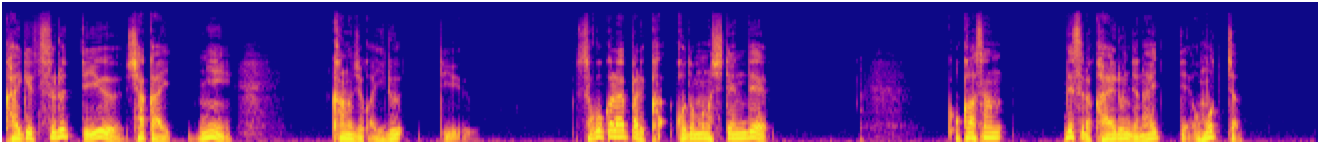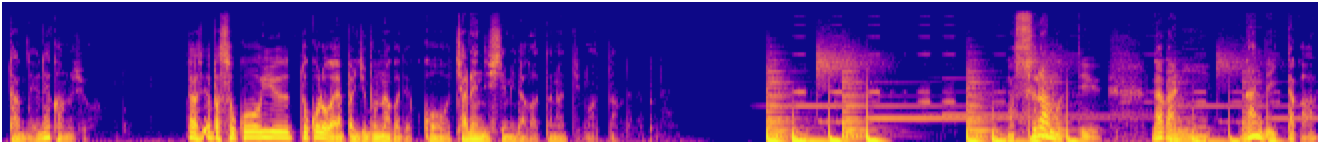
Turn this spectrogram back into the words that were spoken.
解決するっていう社会に彼女がいるっていうそこからやっぱり子供の視点でお母さんですら変えるんじゃないって思っちゃってたんだよね彼女は。だからやっぱそこういうところがやっぱり自分の中でこうチャレンジしてみたかったなっていうのがあったんだけどね。ま、スラムっていう中に何で行ったか？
